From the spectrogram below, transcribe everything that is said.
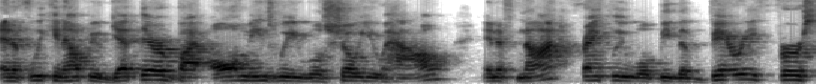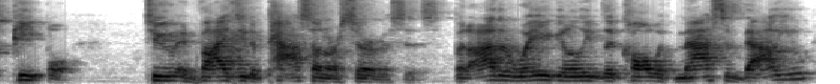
And if we can help you get there, by all means, we will show you how. And if not, frankly, we'll be the very first people to advise you to pass on our services. But either way, you're going to leave the call with massive value,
